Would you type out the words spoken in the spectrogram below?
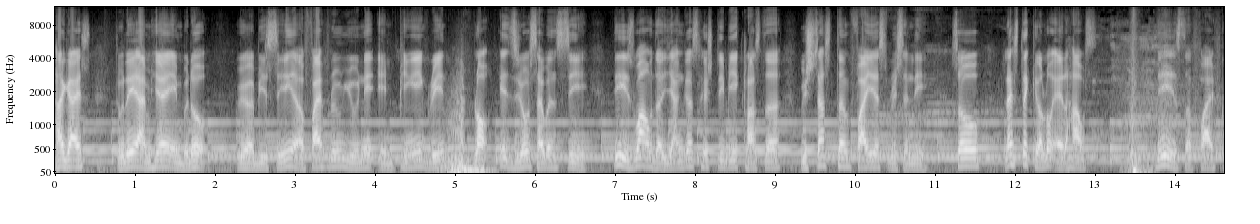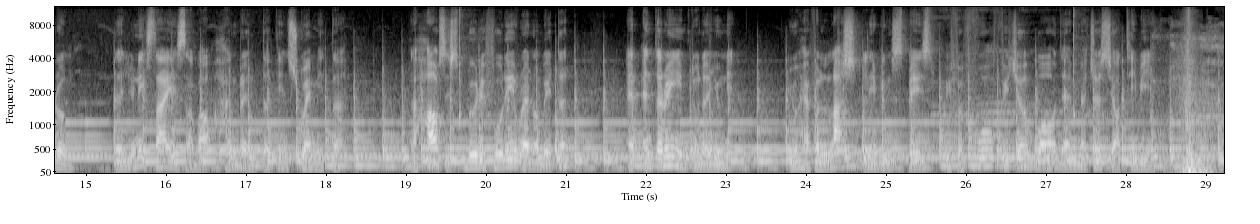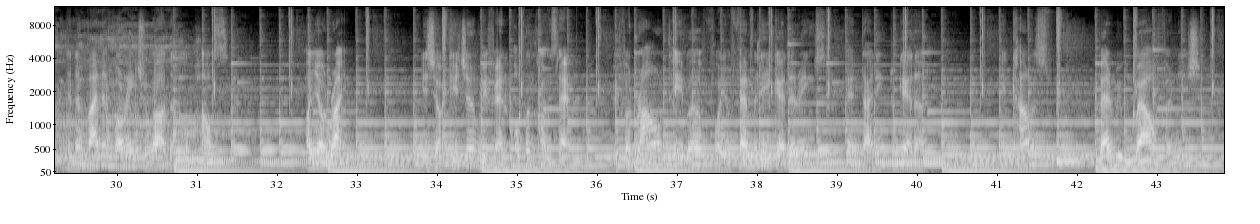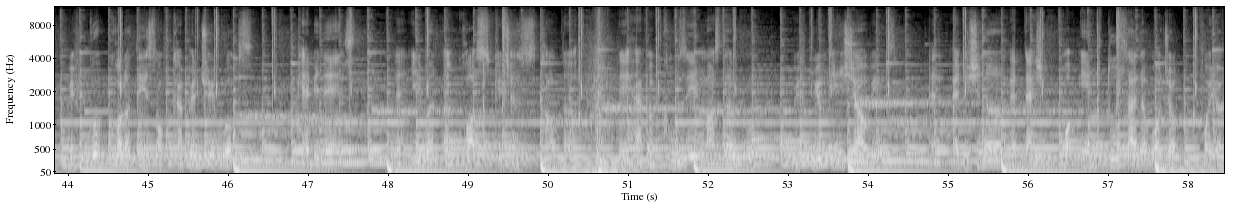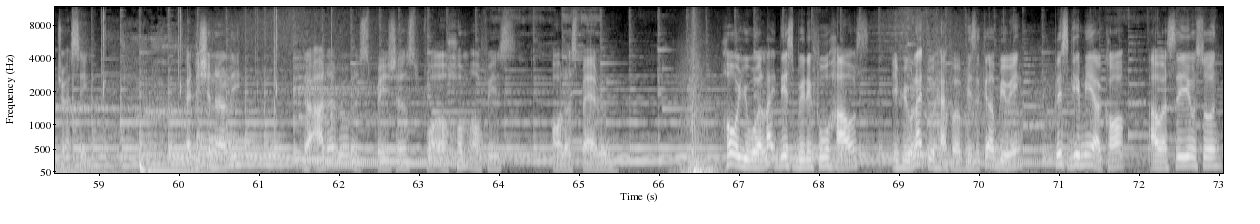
Hi guys, today I'm here in Bedok. We will be seeing a 5-room unit in Ping Green, Block 807C. This is one of the youngest HDB cluster which just turned 5 years recently. So let's take a look at the house. This is the 5-room. The unit size is about 113 square meter. The house is beautifully renovated and entering into the unit, you have a large living space with a full feature wall that matches your TV and the vinyl flooring throughout the whole house. On your right is your kitchen with an open concept with a round table for your family gatherings and dining together. It comes very well furnished with good qualities of carpentry works, cabinets, and even a quartz kitchen counter. They have a cozy master room with built-in shelvings and additional attached walk-in two-sided wardrobe for your dressing. Additionally, the other room is spacious for a home office or a spare room. Hope you will like this beautiful house. If you would like to have a physical viewing, please give me a call. I will see you soon.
